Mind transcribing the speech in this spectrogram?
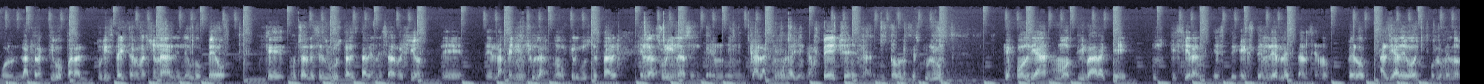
o el atractivo para el turista internacional, el europeo, que muchas veces gusta de estar en esa región de, la península, ¿no? que le gusta estar en las ruinas, en, en, y en Campeche, en, todo lo que es Tulum, que podría motivar a que pues, quisieran este, extender la estancia, ¿no? Pero al día de hoy, por lo menos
